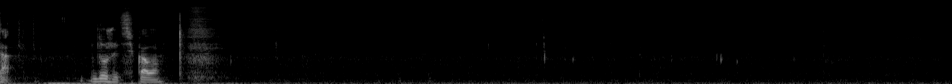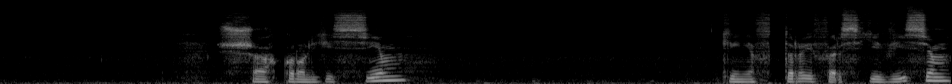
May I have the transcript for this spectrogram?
Так, дуже цікаво. Шах король Е7. Кінь F3, ферзь Е8.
